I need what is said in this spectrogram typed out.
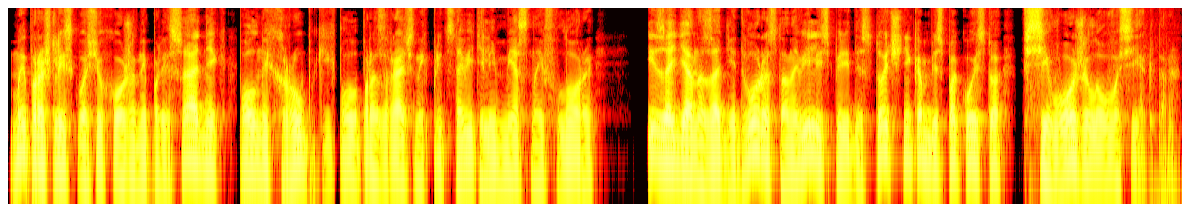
Мы прошли сквозь ухоженный полисадник, полный хрупких, полупрозрачных представителей местной флоры, и, зайдя на задний двор, остановились перед источником беспокойства всего жилого сектора.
